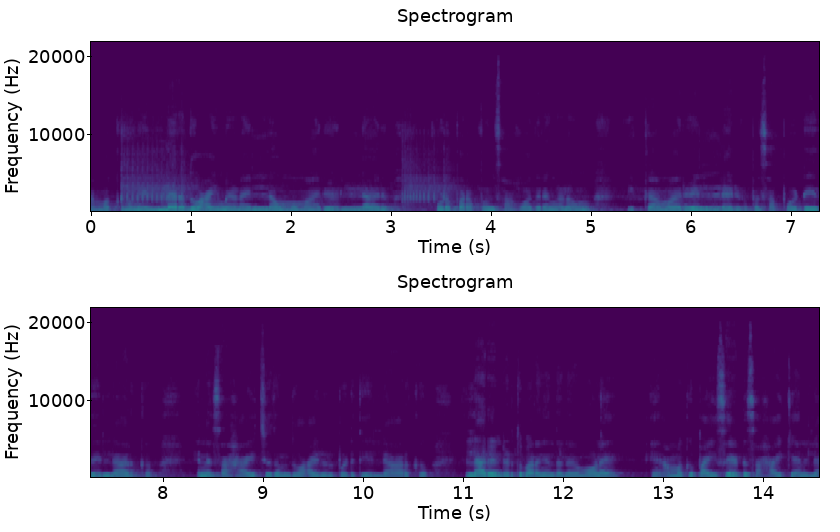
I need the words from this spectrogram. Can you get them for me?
നമുക്ക് മുന്നേ എല്ലാവരും ദ്വായും വേണം. എല്ലാ ഉമ്മമാരും എല്ലാവരും കൂടപ്പറപ്പും സഹോദരങ്ങളും ഇക്കാമാരും എല്ലാവരും അപ്പം സപ്പോർട്ട് ചെയ്ത് എല്ലാവർക്കും എന്നെ സഹായിച്ചതും ദ്വായിൽ ഉൾപ്പെടുത്തി എല്ലാവർക്കും എല്ലാവരും എന്റെ അടുത്ത് പറഞ്ഞെന്താ മോളെ നമുക്ക് പൈസയായിട്ട് സഹായിക്കാനില്ല.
